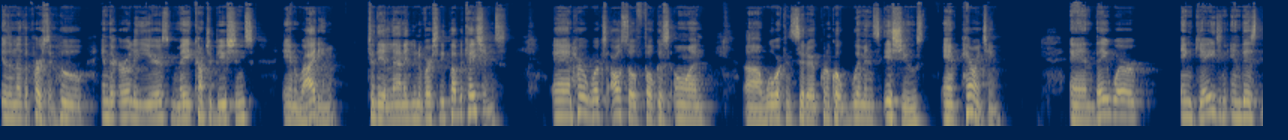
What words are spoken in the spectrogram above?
is another person who, in the early years, made contributions in writing to the Atlanta University publications. And her works also focus on uh, what were considered, quote unquote, women's issues and parenting. And they were engaging in this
